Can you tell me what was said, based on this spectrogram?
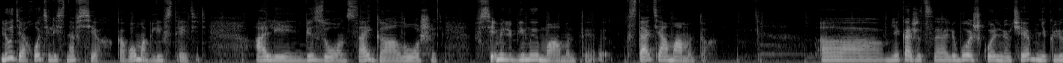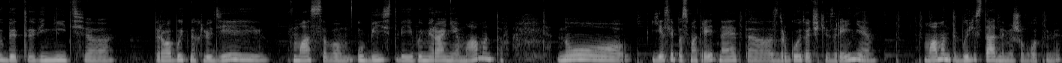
Люди охотились на всех, кого могли встретить. Олень, бизон, сайга, лошадь, всеми любимые мамонты. Кстати, о мамонтах. А, мне кажется, любой школьный учебник любит винить а, первобытных людей в массовом убийстве и вымирании мамонтов. Но если посмотреть на это с другой точки зрения, мамонты были стадными животными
